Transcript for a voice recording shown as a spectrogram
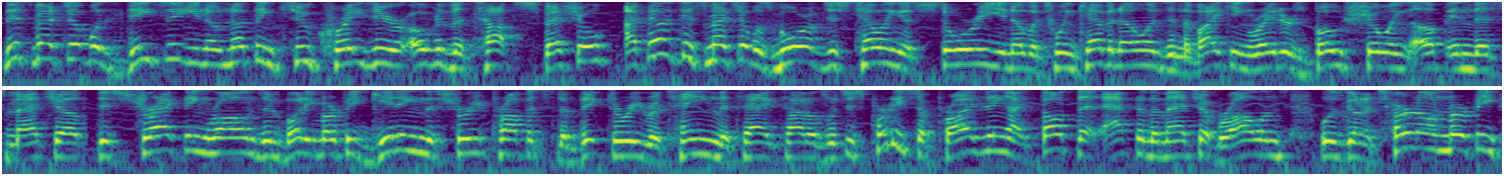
This matchup was decent, you know, nothing too crazy or over-the-top special. I feel like this matchup was more of just telling a story, you know, between Kevin Owens and the Viking Raiders both showing up in this matchup, distracting Rollins and Buddy Murphy, getting the Street Profits the victory, retaining the tag titles, which is pretty surprising. I thought that after the matchup, Rollins was going to turn on Murphy.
